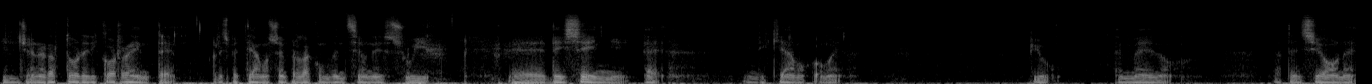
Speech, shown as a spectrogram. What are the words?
il generatore di corrente rispettiamo sempre la convenzione sui eh, dei segni e indichiamo come più e meno la tensione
